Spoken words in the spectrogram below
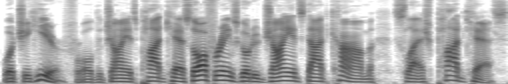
what you hear. For all the Giants podcast offerings, go to Giants.com slash podcasts.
